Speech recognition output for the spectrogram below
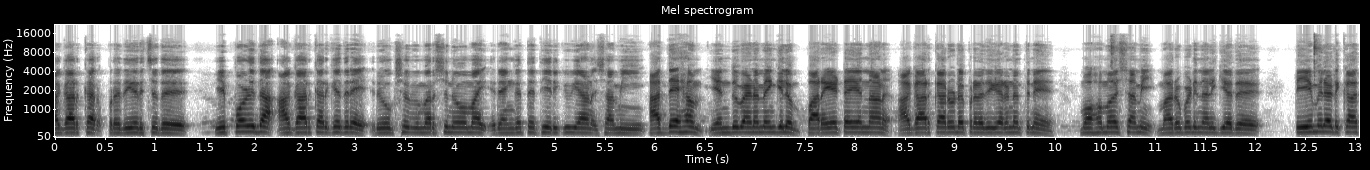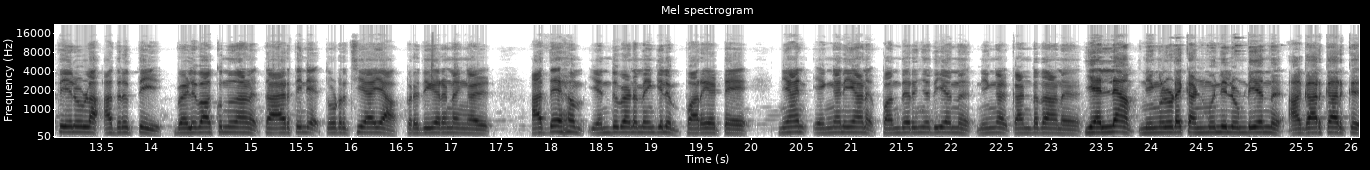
അഗാർക്കർ പ്രതികരിച്ചത്. ഇപ്പോഴിതാ അഗാർക്കർക്കെതിരെ രൂക്ഷ വിമർശനവുമായി രംഗത്തെത്തിയിരിക്കുകയാണ് ഷമി. അദ്ദേഹം എന്തു വേണമെങ്കിലും പറയട്ടെ എന്നാണ് അഗാർക്കാരുടെ പ്രതികരണത്തിന് മുഹമ്മദ് ഷമി മറുപടി നൽകിയത്. ടീമിലെടുക്കാത്തതിലുള്ള അതൃപ്തി വെളിവാക്കുന്നതാണ് താരത്തിന്റെ തുടർച്ചയായ പ്രതികരണങ്ങൾ. അദ്ദേഹം എന്തു വേണമെങ്കിലും പറയട്ടെ ഞാൻ എങ്ങനെയാണ് പന്തെറിഞ്ഞത് എന്ന് നിങ്ങൾ കണ്ടതാണ്. എല്ലാം നിങ്ങളുടെ കൺമുന്നിലുണ്ട് എന്ന് അഗാർക്കാർക്ക്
